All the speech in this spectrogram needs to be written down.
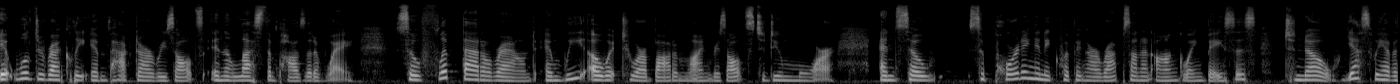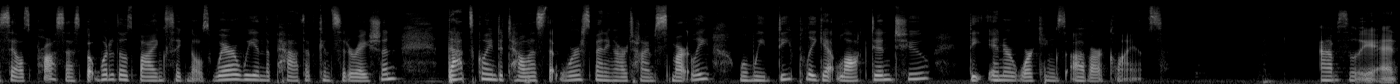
It will directly impact our results in a less than positive way. So flip that around, and we owe it to our bottom line results to do more. And so supporting and equipping our reps on an ongoing basis to know yes, we have a sales process, but what are those buying signals? Where are we in the path of consideration? That's going to tell us that we're spending our time smartly when we deeply get locked into the inner workings of our clients. Absolutely. And,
